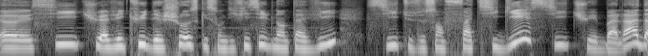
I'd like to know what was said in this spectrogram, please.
Euh, si tu as vécu des choses qui sont difficiles dans ta vie, si tu te sens fatigué, si tu es malade,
